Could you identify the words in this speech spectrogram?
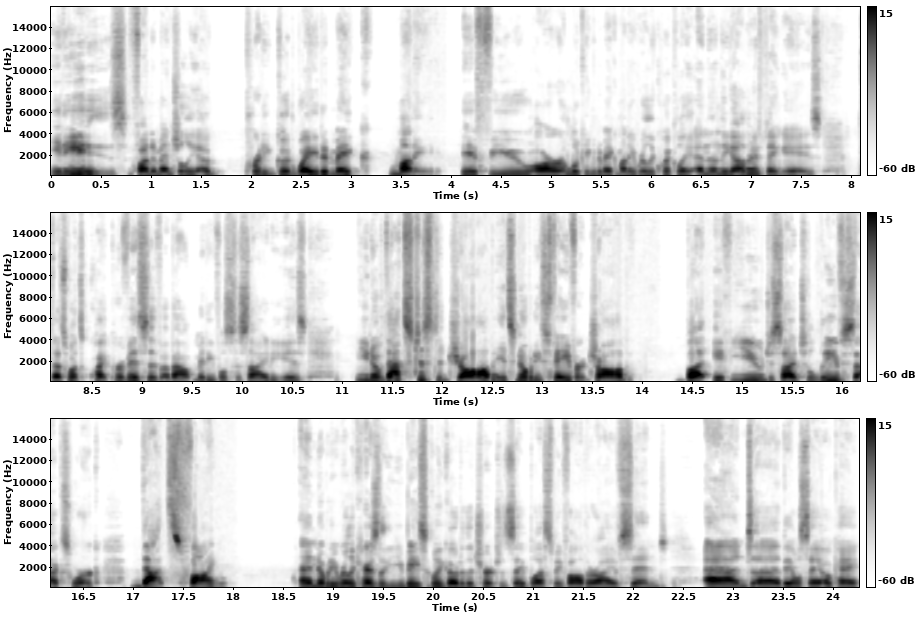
it is fundamentally a pretty good way to make money if you are looking to make money really quickly. And then the other thing is, that's what's quite pervasive about medieval society is, you know, that's just a job. It's nobody's favorite job. But if you decide to leave sex work, that's fine. And nobody really cares that you basically go to the church and say, Bless me, Father, I have sinned. And uh, they will say, Okay,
